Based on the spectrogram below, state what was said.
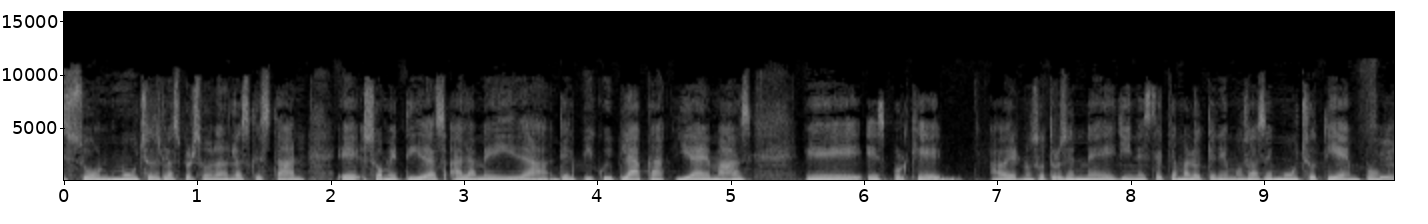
son muchas las personas las que están eh, sometidas a la medida del pico y placa y además eh, es porque, a ver, nosotros en Medellín este tema lo tenemos hace mucho tiempo Sí,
